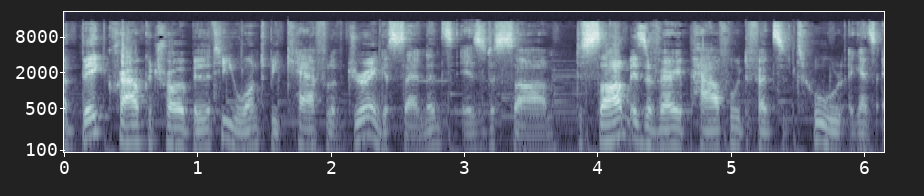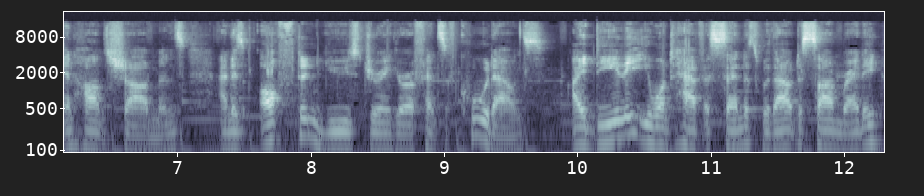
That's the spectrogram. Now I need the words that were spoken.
A big crowd control ability you want to be careful of during Ascendance is Disarm. Disarm is a very powerful defensive tool against enhanced shamans and is often used during your offensive cooldowns. Ideally, you want to have Ascendance without Disarm ready,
